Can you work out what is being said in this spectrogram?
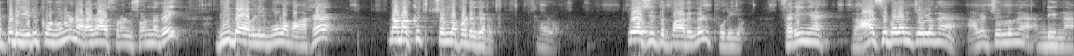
எப்படி இருக்கணும்னு நரகாசுரன் சொன்னதை தீபாவளி மூலமாக நமக்கு சொல்லப்படுகிறது. அவ்வளோ யோசித்து பாருங்கள் புரியும். சரிங்க ராசி பலன் சொல்லுங்க அதை சொல்லுங்க அப்படின்னா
